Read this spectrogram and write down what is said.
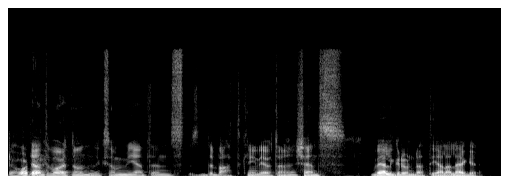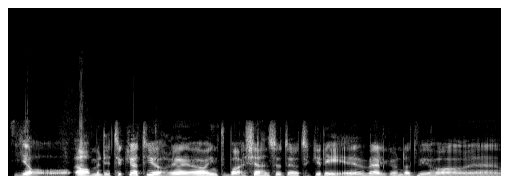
det har det. Det har inte varit någon liksom, egentligen debatt kring det, utan det känns välgrundat i alla läger. Ja, ja, men det tycker jag att det gör. Jag, jag inte bara känns utan jag tycker det är välgrundat. Vi har, eh,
